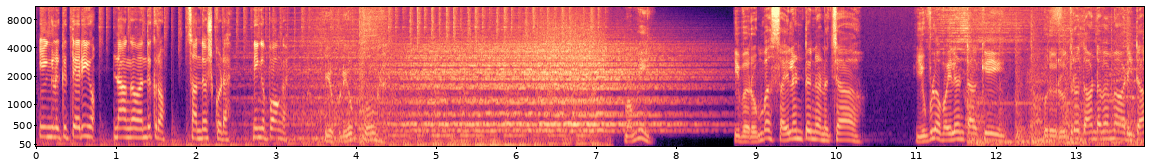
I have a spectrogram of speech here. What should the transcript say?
எங்களுக்கு தெரியும். நாங்க வந்துக்கிறோம். சந்தோஷ் கூட. நீங்க போங்க. எப்படியோ போங்க. மம்மி இவ ரொம்ப சைலண்ட்னு நினைச்சா இவ்வளோ வைலண்ட் ஆக்கி ஒரு ருத்ர தாண்டவமே ஆடிட்டா?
